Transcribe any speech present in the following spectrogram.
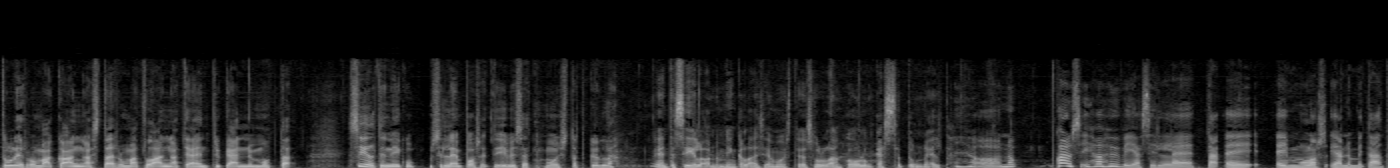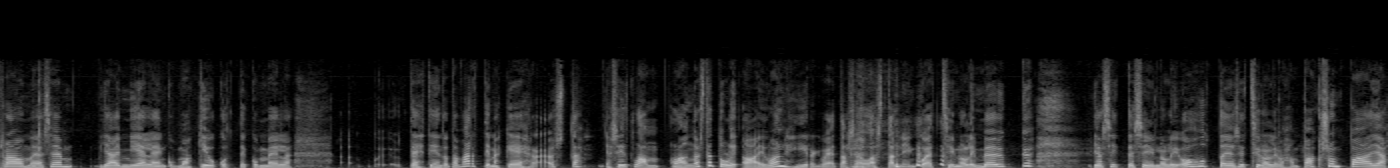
tuli ruma kangas tai rumat langat ja en tykännyt, mutta silti niin kuin, silleen positiiviset muistot kyllä. Entä Silona, minkälaisia muistoja sulla on koulun kässätunneilta? Joo, no kans ihan hyviä silleen, että ei, ei mulla olisi jäänyt mitään traumeja. Se jäi mieleen, kun mua kiukutti, kun meillä tehtiin tota kehräystä ja siitä langasta tuli aivan hirveätä sellaista, niin kuin, että siinä oli möykky ja sitten siinä oli ohutta ja sitten siinä oli vähän paksumpaa ja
